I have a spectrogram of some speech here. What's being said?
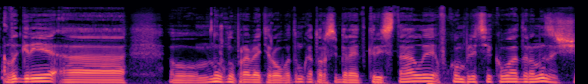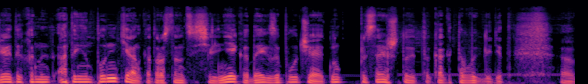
В игре э, нужно управлять роботом, который собирает кристаллы в комплексе Квадрон и защищает их от инопланетян, которые становятся сильнее, когда их заполучают. Ну, представляешь, что это, как это выглядит э,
